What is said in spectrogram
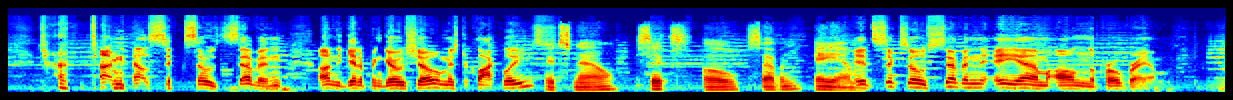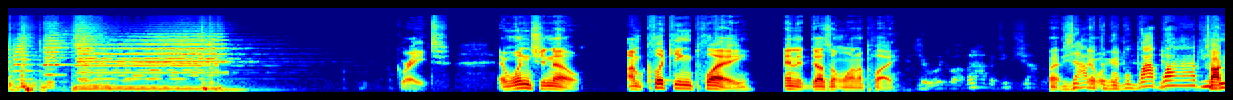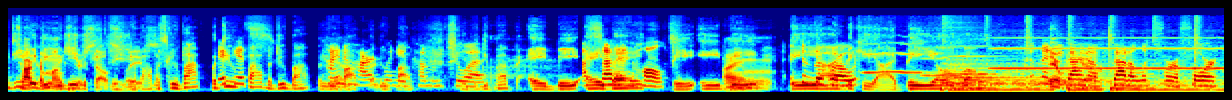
Time now 607 on the Get Up and Go show. Mr. Clock, please. It's now 6:07 a.m. It's 607 a.m. on the program. Great. And wouldn't you know, I'm clicking play and it doesn't want to play. But- there we go. Talk- talk amongst yourselves, please. It gets kind of hard when you come to a, A B a A sudden B halt. B E B I'm in the road. B I B O O. and then There you kind of got to look for a fork.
